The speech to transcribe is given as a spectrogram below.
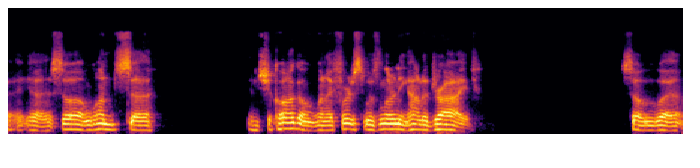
I uh, saw once uh, in Chicago when I first was learning how to drive. So uh,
